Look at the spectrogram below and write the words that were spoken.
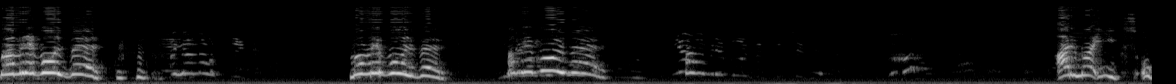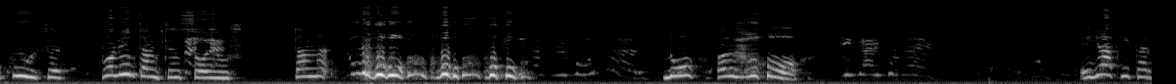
Mam rewolwer. Mam rewolwer. Mam rewolwer. Arma X, o kurczę. Pamiętam ten sojusz. Tam rewolwer. No, ale... Igar Connect. Rewolwer. Jak Ikar...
